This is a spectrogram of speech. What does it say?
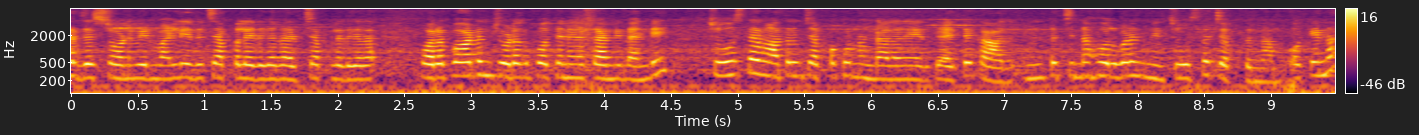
అడ్జస్ట్ అవ్వండి మీరు మళ్ళీ ఇది చెప్పలేదు కదా అది చెప్పలేదు కదా. పొరపాటును చూడకపోతేనే కానిదండి. చూస్తే మాత్రం చెప్పకుండా ఉండాలనేది అయితే కాదు. ఇంత చిన్న హోల్ కూడా నేను చూస్తే చెప్తున్నాం. ఓకేనా?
